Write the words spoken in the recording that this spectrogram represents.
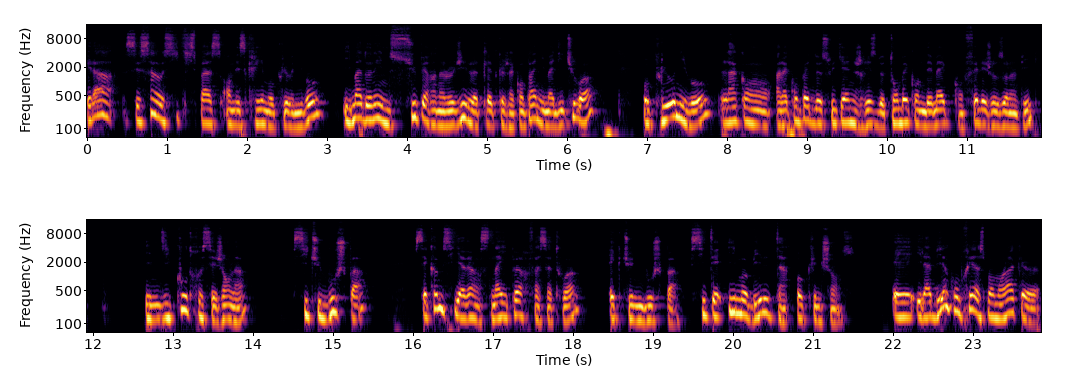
Et là, c'est ça aussi qui se passe en escrime au plus haut niveau. Il m'a donné une super analogie, l'athlète que j'accompagne, il m'a dit, tu vois, au plus haut niveau, là quand à la compète de ce week-end, je risque de tomber contre des mecs qui ont fait les Jeux Olympiques, il me dit contre ces gens-là, si tu bouges pas, c'est comme s'il y avait un sniper face à toi et que tu ne bouges pas. Si t'es immobile, t'as aucune chance. Et il a bien compris à ce moment-là que,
